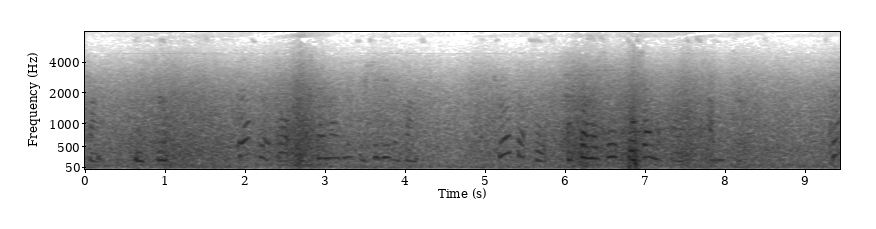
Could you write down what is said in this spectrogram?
さん3つ東京都草薙義弘さん。京都府高橋小園さん3つ東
